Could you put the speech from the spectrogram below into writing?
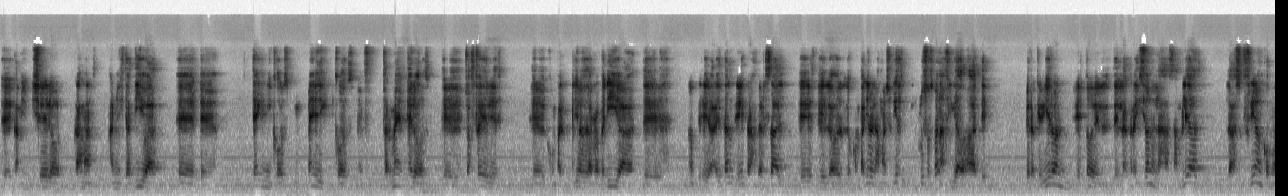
eh, camilleros, camas administrativas, eh, técnicos, médicos, enfermeros, eh, choferes, eh, compañeros de ropería, de, es, transversal. los, compañeros, la mayoría incluso son afiliados a ATE, pero que vieron esto de la traición en las asambleas, la sufrieron como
